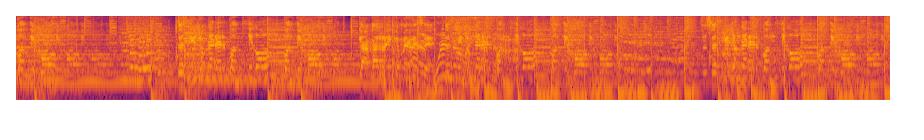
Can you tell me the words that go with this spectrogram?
contigo, contigo, yo querer contigo, contigo, que agarre y que me que yo querer contigo, contigo, yo querer contigo, contigo.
